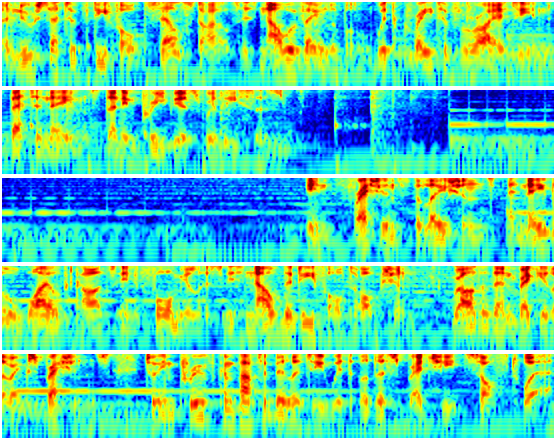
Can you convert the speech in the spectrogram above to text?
A new set of default cell styles is now available with greater variety and better names than in previous releases. In fresh installations, enable wildcards in formulas is now the default option, rather than regular expressions, to improve compatibility with other spreadsheet software.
